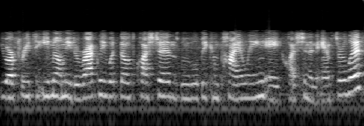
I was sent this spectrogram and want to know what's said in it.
you are free to email me directly with those questions. We will be compiling a question and answer list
